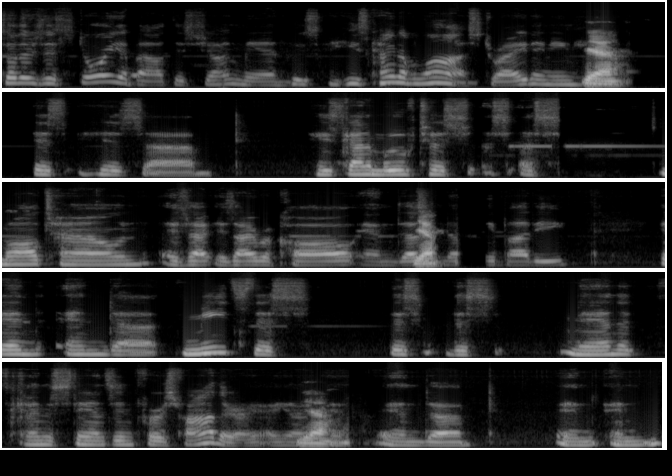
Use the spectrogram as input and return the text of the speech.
so there's a story about this young man who's he's kind of lost, right? I mean, he, yeah. His his um, he's got to move to a, a, small town, as I as I recall, and doesn't yeah. know anybody, and and uh, meets this this this man that kind of stands in for his father. yeah. And and uh, and and,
